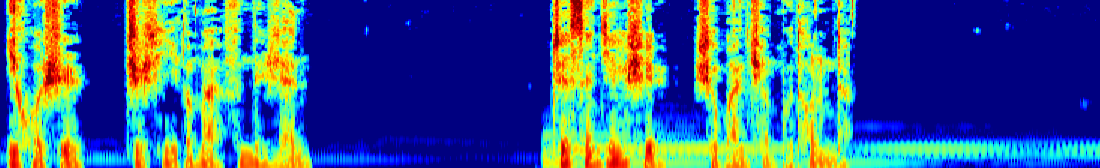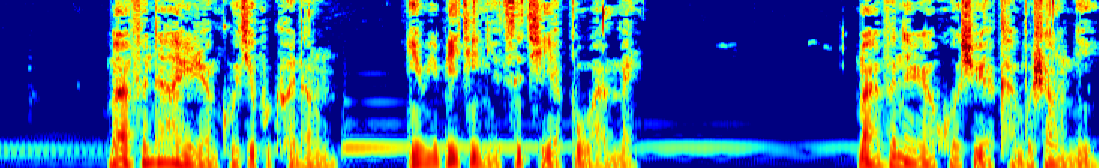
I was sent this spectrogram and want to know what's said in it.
亦或是只是一个满分的人？这三件事是完全不同的。满分的爱人估计不可能，因为毕竟你自己也不完美。满分的人或许也看不上你，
